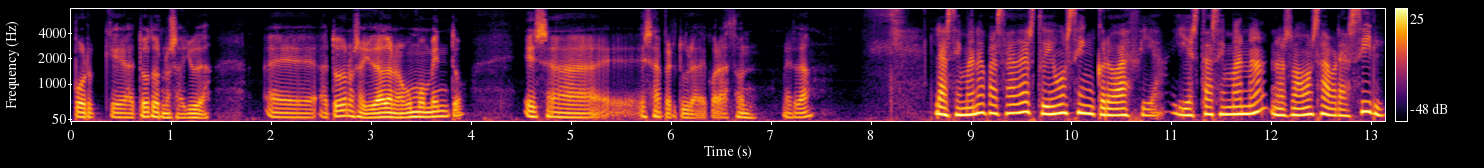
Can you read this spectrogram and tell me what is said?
porque a todos nos ayuda. a todos nos ha ayudado en algún momento esa, esa apertura de corazón, ¿verdad? La semana pasada estuvimos en Croacia y esta semana nos vamos a Brasil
